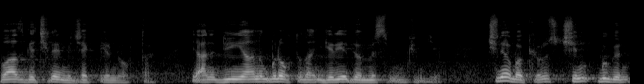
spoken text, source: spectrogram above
vazgeçilemeyecek bir nokta. Yani dünyanın bu noktadan geriye dönmesi mümkün değil. Çin'e bakıyoruz. Çin bugün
